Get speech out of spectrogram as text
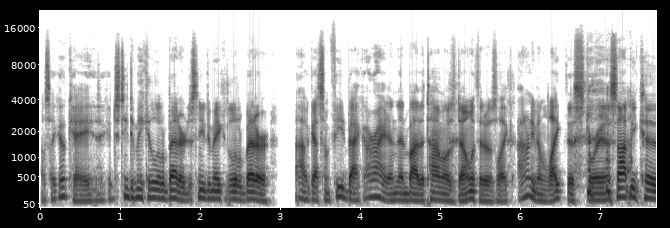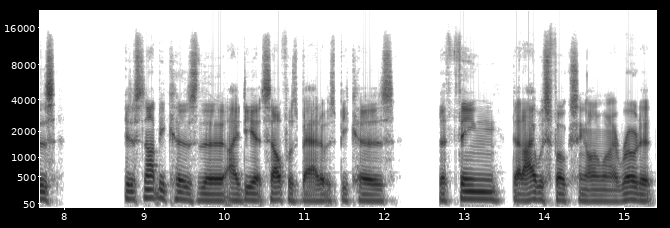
I was like, okay, I just need to make it a little better. Just need to make it a little better. I got some feedback. All right. And then by the time I was done with it, it was like, I don't even like this story. And it's not because it's not because the idea itself was bad. It was because the thing that I was focusing on when I wrote it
